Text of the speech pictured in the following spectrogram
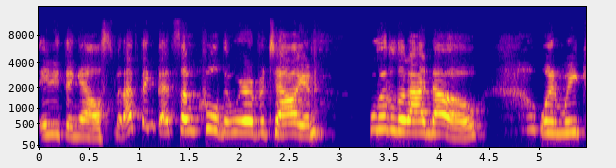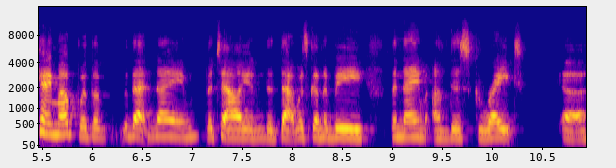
anything else, but I think that's so cool that we're a battalion. Little did I know when we came up with a, that name, battalion, that that was going to be the name of this great, uh,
